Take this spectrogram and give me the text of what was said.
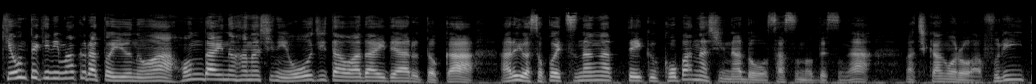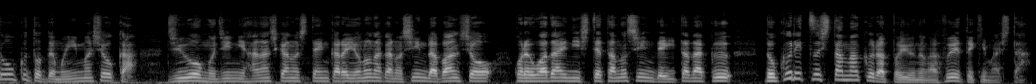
基本的に枕というのは本題の話に応じた話題であるとか、あるいはそこへつながっていく小話などを指すのですが、まあ、近頃はフリートークとでも言いましょうか。縦横無尽に話し家の視点から世の中の神羅万象、これを話題にして楽しんでいただく独立した枕というのが増えてきました。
